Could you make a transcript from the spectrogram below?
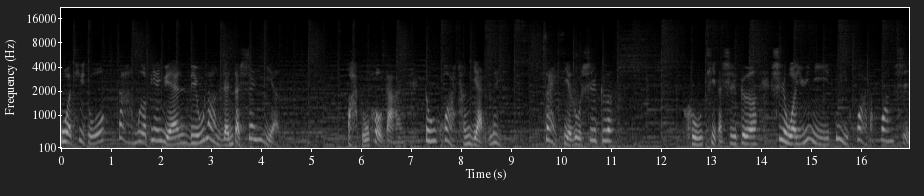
我去读大漠边缘流浪人的身影，把读后感都化成眼泪，再写入诗歌。哭泣的诗歌是我与你对话的方式。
